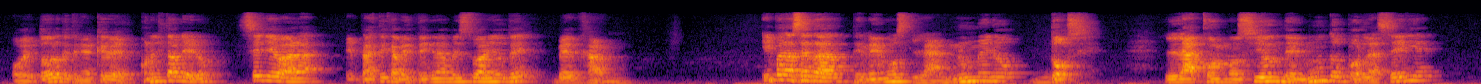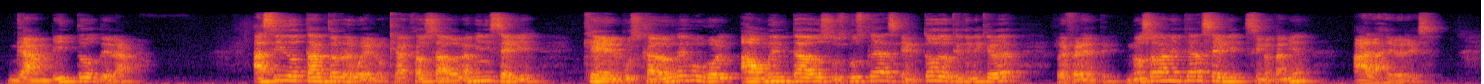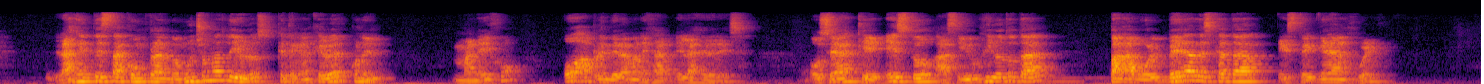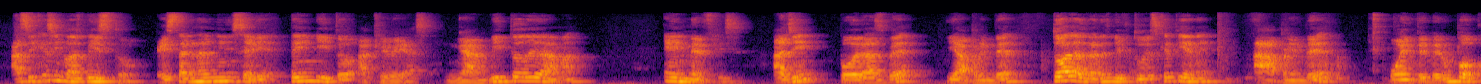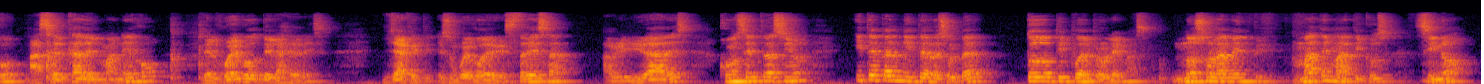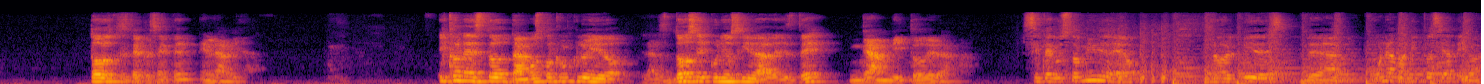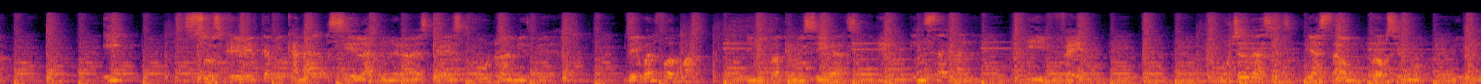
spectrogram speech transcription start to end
o de todo lo que tenía que ver con el tablero se llevara eh, prácticamente en gran vestuario de Beth Harmon. Y para cerrar tenemos la número 12. La conmoción del mundo por la serie Gambito de Dama. Ha sido tanto el revuelo que ha causado la miniserie que el buscador de Google ha aumentado sus búsquedas en todo lo que tiene que ver referente no solamente a la serie, sino también al ajedrez. La gente está comprando mucho más libros que tengan que ver con el manejo o aprender a manejar el ajedrez. O sea que esto ha sido un giro total para volver a rescatar este gran juego. Así que si no has visto esta gran miniserie, te invito a que veas Gambito de Dama en Netflix. Allí podrás ver y aprender todas las grandes virtudes que tiene a aprender o entender un poco acerca del manejo del juego del ajedrez, ya que es un juego de destreza, habilidades, concentración y te permite resolver todo tipo de problemas, no solamente matemáticos, sino todos los que se te presenten en la vida. Y con esto damos por concluido las 12 curiosidades de Gambito de Dama. Si te gustó mi video, no olvides de dar una manito hacia arriba y suscribirte a mi canal si es la primera vez que ves uno de mis videos. De igual forma, te invito a que me sigas en Instagram y Facebook. Muchas gracias y hasta un próximo video.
